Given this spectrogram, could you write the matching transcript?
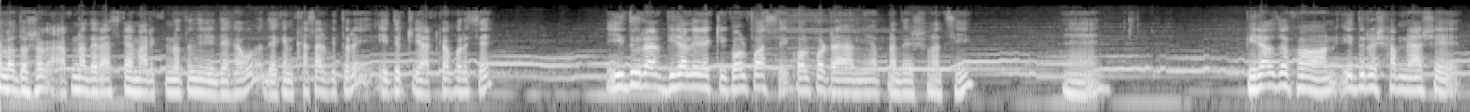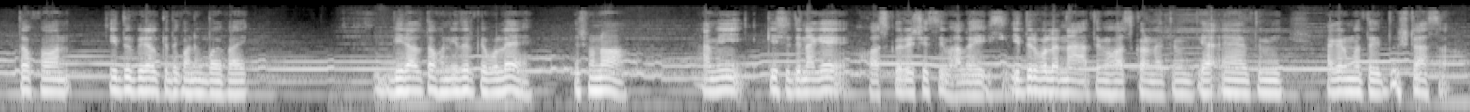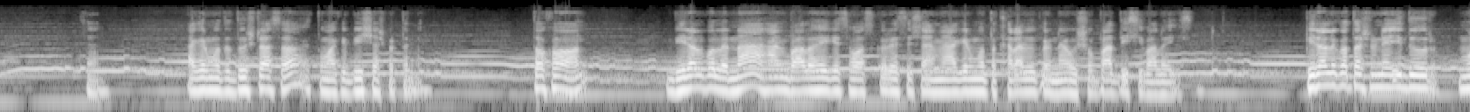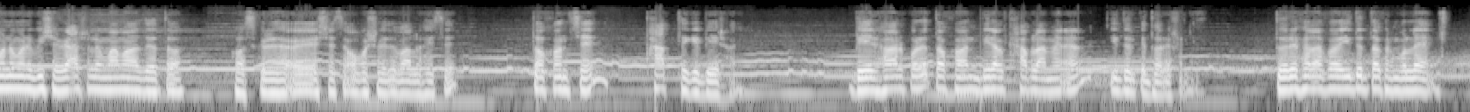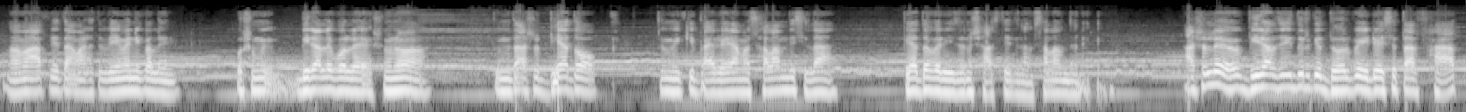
Hello দর্শক, আপনাদের আজকে আমি আরেকটি নতুন জিনিস দেখাবো। দেখেন খাঁচার ভিতরে ইঁদুরটি আটকা পড়েছে। ইঁদুর আর বিড়ালের একটি গল্প আছে, গল্পটা আমি আপনাদের শোনাচ্ছি। হ্যাঁ বিড়াল যখন ইঁদুরের সামনে আসে, তখন ইঁদুর বিড়ালকে দেখে অনেক ভয় পায়। বিড়াল তখন ইঁদুরকে বলে, শোনো, আমি কিছুদিন আগে হজ করে এসেছি, ভালো হয়ে গেছি। ইঁদুর বলে, না, তুমি হজ করো না তুমি তুমি আগের মতোই দুষ্ট আছো। আচ্ছা, আগের মতো দুষ্ট আছো তোমাকে বিশ্বাস করতে নেই। তখন বিড়াল বলে না আমি ভালো হয়ে গেছি হজ করে এসেছি আমি আগের মতো খারাপই করি না ওইসব বাদ দিছি ভালো হয়ে গেছি। বিড়ালের কথা শুনে ইঁদুর মনে মনে বিশ্বাস করে আসলে মামা যেহেতু হজ করে এসেছে অবশ্যই ভালো হয়েছে। তখন সে ফাঁদ থেকে বের হয়। বের হওয়ার পরে তখন বিড়াল খাবলা মেরে ইঁদুরকে ধরে ফেলে। ধরে ফেলার পরে ইঁদুর তখন বলে মামা, আপনি তো আমার সাথে বেমানি করলেন। ও বিড়ালে বলে, শুনো, তুমি তো আসলে বেয়াদব। তুমি কি বাইরে আমার সালাম দিছিলা? বেয়াদবের এই জন্য শাস্তি দিলাম, সালাম দেন আসলে বিড়াল যে ইঁদুরকে ধরবে, এটা হচ্ছে তার ফাঁদ।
